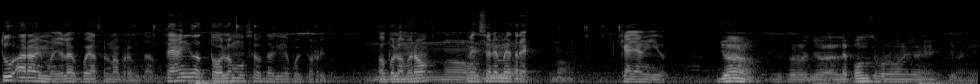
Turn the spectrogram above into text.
tú ahora mismo, yo les voy a hacer una pregunta. ¿Ustedes han ido a todos los museos de aquí de Puerto Rico? O por lo menos no, menciónenme yo- tres No. que hayan ido. Yo no, yo solo, yo, al de Ponce por lo menos yo, yo no he ido.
